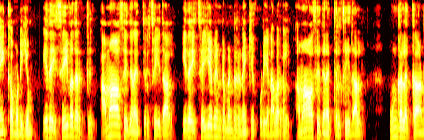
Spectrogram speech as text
நீக்க முடியும். இதை செய்வதற்கு அமாவாசை தினத்தில் செய்தால் இதை செய்ய வேண்டும் என்று நினைக்கக்கூடிய நபர்கள் அமாவாசை தினத்தில் செய்தால் உங்களுக்கான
